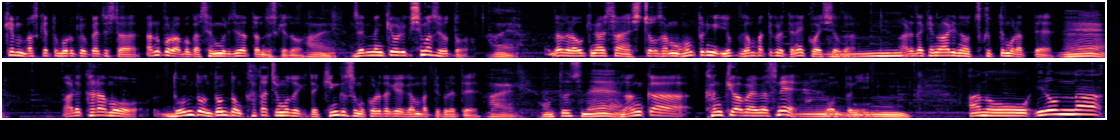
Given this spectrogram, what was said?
県バスケットボール協会としてはあの頃は僕は専務理事だったんですけど、はい、全面協力しますよと、はい、だから沖縄市さん市長さんも本当によく頑張ってくれてね小石市長が。あれだけのアリーナを作ってもらって、ね、あれからもどんどんどんどん形戻ってきてキングスもこれだけ頑張ってくれて、はい、本当ですね。なんか環境はまりますね。本当に。あのいろんな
